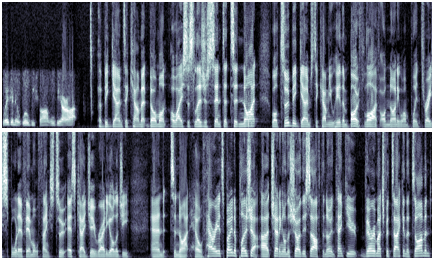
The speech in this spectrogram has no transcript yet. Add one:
we're gonna we'll be fine. We'll be all right. A big game to come at Belmont Oasis Leisure Centre tonight. Well, two big games to come. You'll hear them both live on 91.3 Sport FM, all thanks to SKG Radiology and Tonight Health. Harry, it's been a pleasure uh, chatting on the show this afternoon. Thank you very much for taking the time and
